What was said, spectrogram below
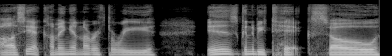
Uh, so yeah, coming in number three is going to be Tick. So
